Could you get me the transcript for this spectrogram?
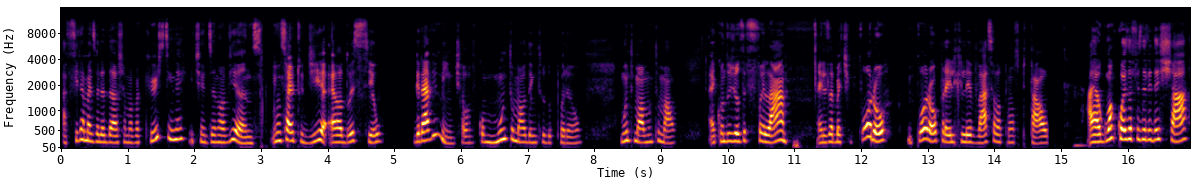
a filha mais velha dela chamava Kirsten, né? E tinha 19 anos. E um certo dia ela adoeceu gravemente. Ela ficou muito mal dentro do porão. Muito mal, muito mal. Aí quando o Joseph foi lá, a Elizabeth implorou, implorou para ele que levasse ela para um hospital. Aí alguma coisa fez ele deixar.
